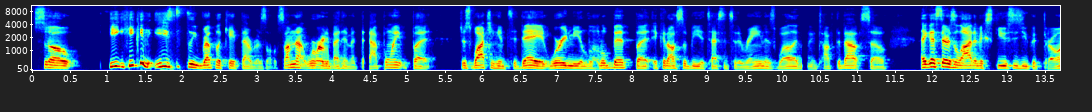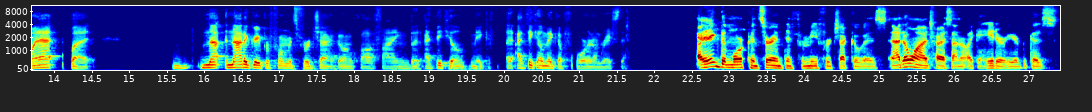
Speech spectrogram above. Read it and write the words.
So he he can easily replicate that result. So I'm not worried about him at that point, but just watching him today, it worried me a little bit, but it could also be attested to the rain as well, like we talked about. So I guess there's a lot of excuses you could throw at, but not not a great performance for Checo in qualifying, but I think he'll make I think he'll make up for it on race day. I think the more concerning thing for me for Checo is, and I don't want to try to sound like a hater here because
